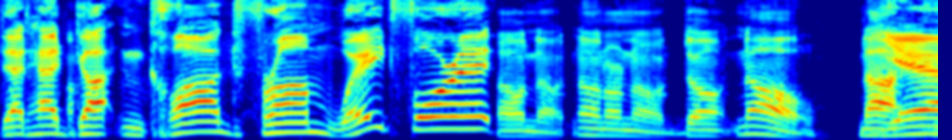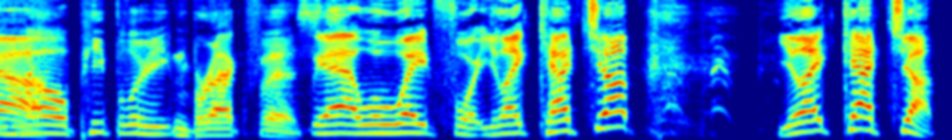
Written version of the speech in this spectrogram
that had gotten clogged from, wait for it. Oh no, no, no, no! Don't no, not Yeah. No, people are eating breakfast. Yeah, we'll wait for it. You like ketchup? you like ketchup?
